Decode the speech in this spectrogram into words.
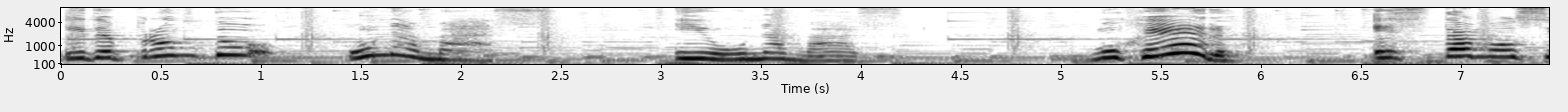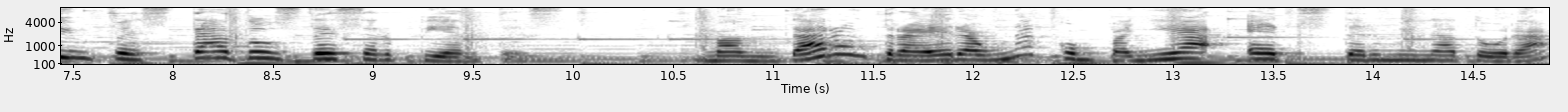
Y de pronto una más y una más. Mujer, estamos infestados de serpientes. Mandaron traer a una compañía exterminadora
